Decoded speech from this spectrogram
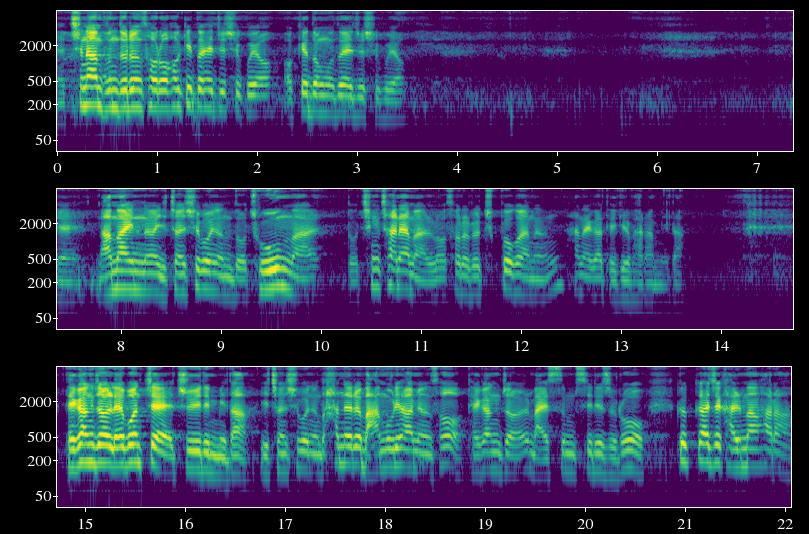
네, 친한 분들은 서로 허기도 해주시고요. 어깨 동무도 해주시고요. 예, 남아있는 2015년도 좋은 말, 또 칭찬의 말로 서로를 축복하는 한 해가 되길 바랍니다. 대강절 네 번째 주일입니다. 2015년도 한 해를 마무리하면서 대강절 말씀 시리즈로 끝까지 갈망하라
